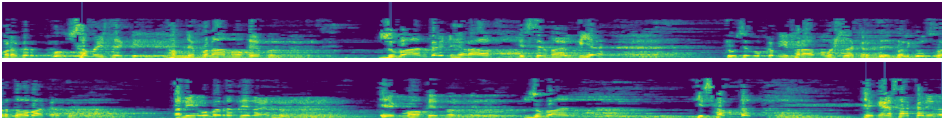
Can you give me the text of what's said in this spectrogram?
اور اگر وہ سمجھتے کہ ہم نے فلاں موقع پر زبان کا انحراف استعمال کیا ہے، تو اسے وہ کبھی فراموش نہ کرتے، بلکہ اس پر توبہ کرتے۔ امیر عمر رضی اللہ عنہ ایک موقع پر زبان کی سبقت، ایک ایسا کلمہ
